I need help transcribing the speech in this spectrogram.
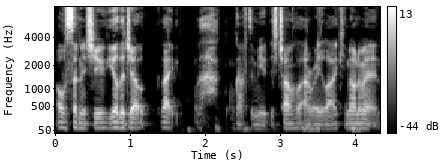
All of a sudden, it's you. You're the joke. Like, ah, I'm gonna have to mute this channel that I really like. You know what I mean?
